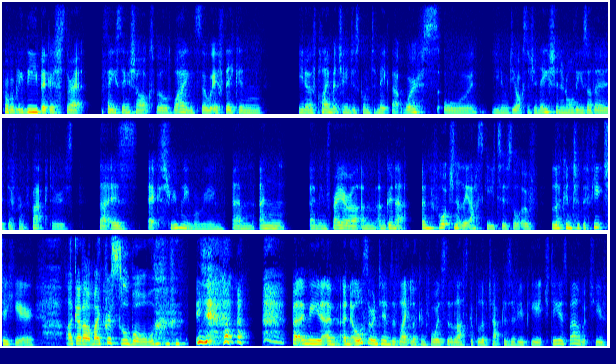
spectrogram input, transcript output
probably the biggest threat facing sharks worldwide so if they can you know, if climate change is going to make that worse or, you know, deoxygenation and all these other different factors, that is extremely worrying. Um, and I mean, Freya, I'm, I'm going to unfortunately ask you to sort of look into the future here. I'll get out my crystal ball. yeah. But I mean, um, and also in terms of like looking forwards to the last couple of chapters of your PhD as well, which you've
